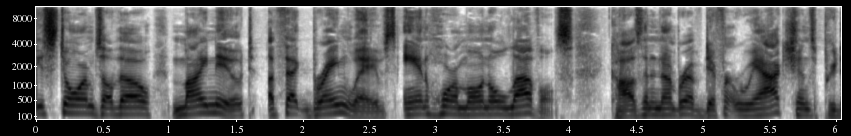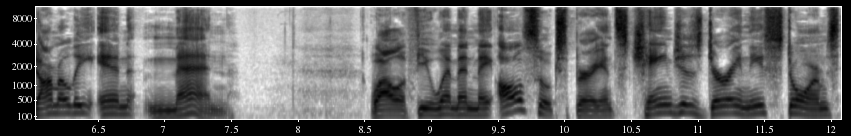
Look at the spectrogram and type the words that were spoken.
These storms, although minute, affect brain waves and hormonal levels, causing a number of different reactions, predominantly in men. While a few women may also experience changes during these storms,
